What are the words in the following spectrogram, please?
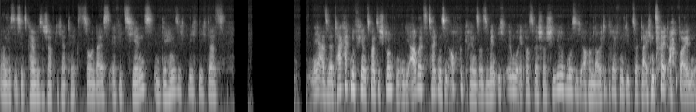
Ähm, das ist jetzt kein wissenschaftlicher Text. So, und da ist Effizienz in der Hinsicht wichtig, dass naja, also der Tag hat nur 24 Stunden und die Arbeitszeiten sind auch begrenzt. Also wenn ich irgendwo etwas recherchiere, muss ich auch an Leute treffen, die zur gleichen Zeit arbeiten.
